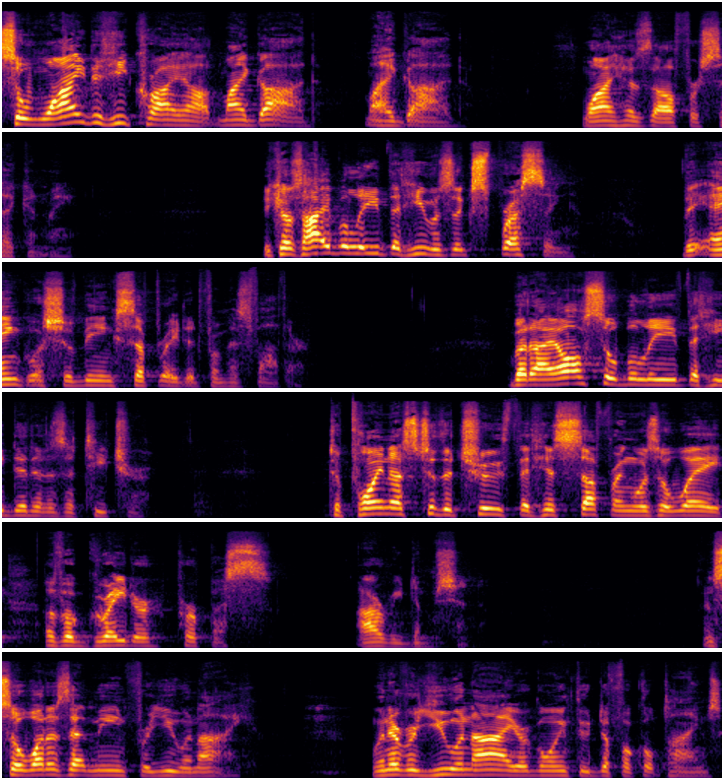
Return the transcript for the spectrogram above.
So, why did he cry out, My God, my God, why hast thou forsaken me? Because I believe that he was expressing the anguish of being separated from his father. But I also believe that he did it as a teacher to point us to the truth that his suffering was a way of a greater purpose, our redemption. And so, what does that mean for you and I? Whenever you and I are going through difficult times,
